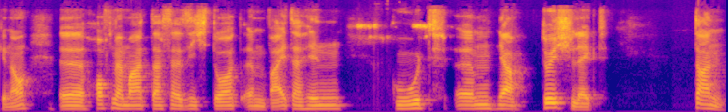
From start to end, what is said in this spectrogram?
genau. Äh, hoffen wir mal, dass er sich dort ähm, weiterhin gut ähm, ja, durchschlägt. Dann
